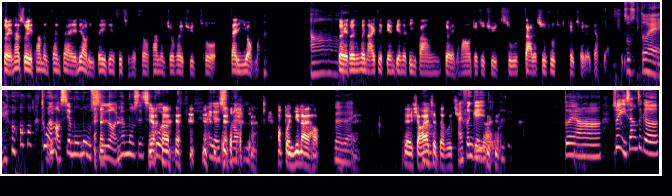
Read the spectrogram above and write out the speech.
对，那所以他们站在料理这一件事情的时候，他们就会去做再利用嘛。哦，对，都是会拿一些边边的地方，对，然后就是去酥炸的酥酥脆脆的这样子。就是对，突然好羡慕牧师哦！你看牧师吃过 那个什么？我本身爱好。对对对，小孩子的不起，还分给。对啊，所以像这个，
